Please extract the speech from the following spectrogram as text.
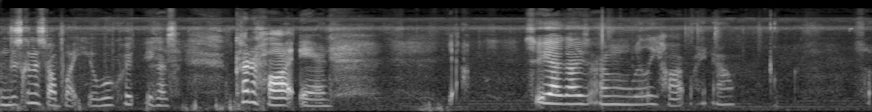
I'm just gonna stop right here real quick because I'm kind of hot and yeah. So yeah, guys, I'm really hot right now. So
